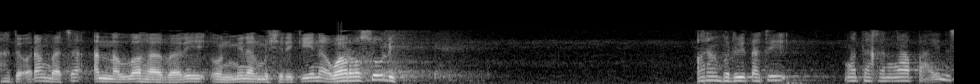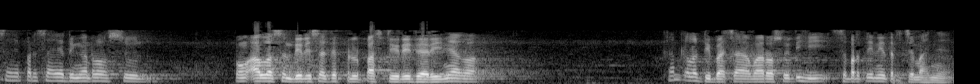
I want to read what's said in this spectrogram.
ada orang baca annallaha bari'un minal musyrikina wa rasulih Orang Badui tadi mengatakan ngapain saya percaya dengan Rasul? Wong Allah sendiri saja berlepas diri darinya kok. Kan kalau dibaca warasulihi seperti ini terjemahnya.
